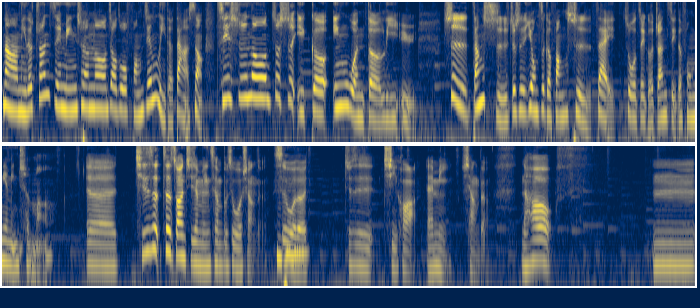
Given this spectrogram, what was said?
那你的专辑名称呢，叫做《房间里的大象》，其实呢，这是一个英文的俚语，是当时就是用这个方式在做这个专辑的封面名称吗？呃，其实这这专辑的名称不是我想的，是我的嗯就是企划 Amy 想的。然后，嗯，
